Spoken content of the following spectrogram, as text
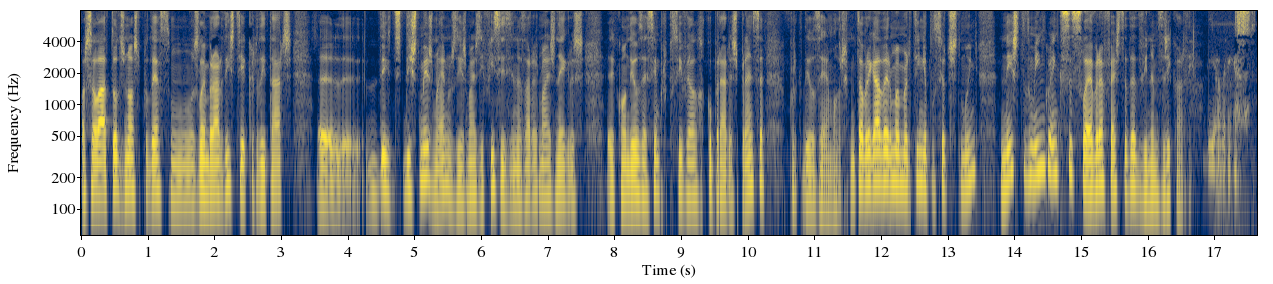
Oxalá todos nós pudéssemos lembrar disto e acreditar uh, disto mesmo, é? nos dias mais difíceis e nas horas mais negras, com Deus é sempre possível recuperar a esperança, porque Deus é amor. Muito obrigada, irmã Martinha, pelo seu testemunho neste domingo em que se celebra a festa da Divina Misericórdia. Obrigada.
